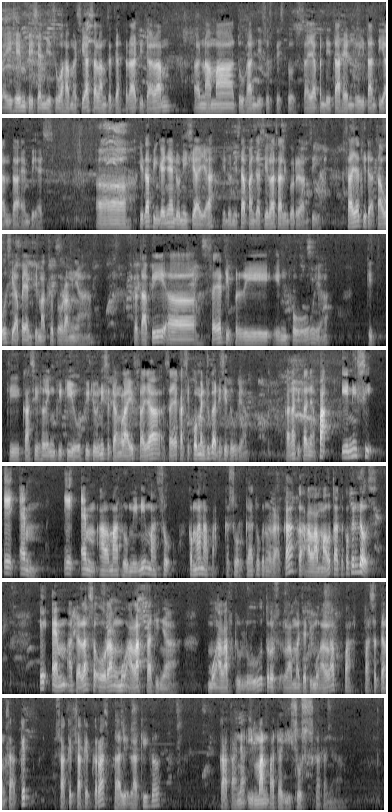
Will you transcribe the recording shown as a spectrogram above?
Alaihim Bisem Yesua Hamasiah, salam sejahtera di dalam uh, nama Tuhan Yesus Kristus. Saya Pendeta Henry Tandianta MBS. Uh, eh, kita bingkainya Indonesia ya, Indonesia Pancasila saling toleransi. Saya tidak tahu siapa yang dimaksud orangnya, tetapi uh, saya diberi info ya, di, dikasih link video. Video ini sedang live, saya saya kasih komen juga di situ ya. Karena ditanya, Pak, ini si EM EM almarhum ini masuk ke mana Pak? Ke surga atau ke neraka, ke alam maut atau ke firdaus? EM adalah seorang mu'alaf tadinya. Mu'alaf dulu, terus lama jadi mu'alaf, pas, pas sedang sakit, sakit-sakit keras, balik lagi ke katanya iman pada Yesus katanya.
